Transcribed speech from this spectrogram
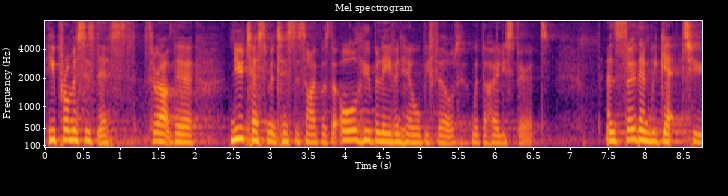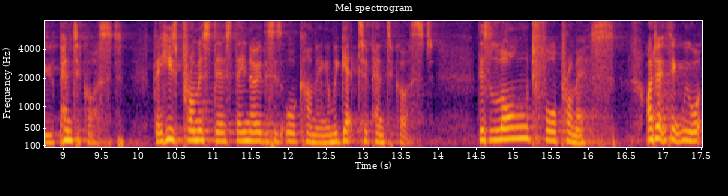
He promises this throughout the New Testament to his disciples that all who believe in him will be filled with the Holy Spirit. And so then we get to Pentecost, that he's promised this, they know this is all coming, and we get to Pentecost. This longed for promise. I don't think we will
